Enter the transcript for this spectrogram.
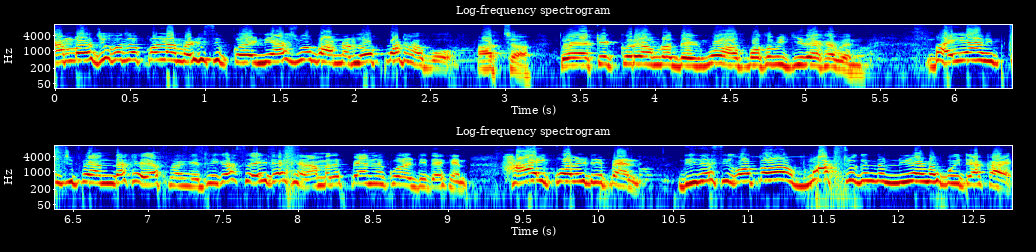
নাম্বারে যোগাযোগ করলে আমরা রিসিভ করে নিয়ে আসব বা আমরা লোক পাঠাবো। আচ্ছা তো এক এক করে আমরা দেখব। আর প্রথমে কি দেখাবেন? ভাইয়া, আমি কিছু প্যান দেখাই আপনাকে, ঠিক আছে? এই দেখেন, আমাদের প্যানের কোয়ালিটি দেখেন। হাই কোয়ালিটি প্যান দিতেছি কত? মাত্র কিন্তু নিরানব্বই টাকায়।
